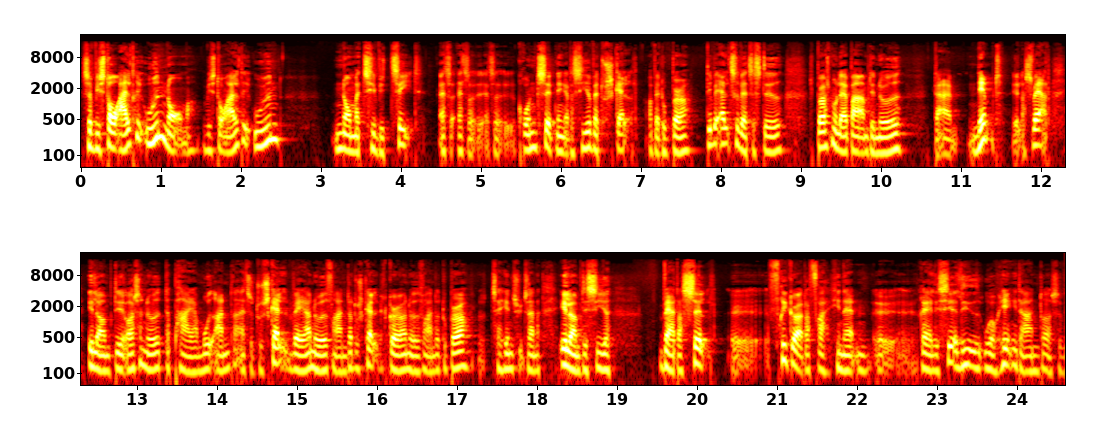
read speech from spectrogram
så vi står aldrig uden normer. Vi står aldrig uden normativitet. Altså, altså, altså grundsætninger, der siger, hvad du skal og hvad du bør. Det vil altid være til stede. Spørgsmålet er bare, om det er noget, der er nemt eller svært, eller om det også er noget, der peger mod andre. Altså, du skal være noget for andre, du skal gøre noget for andre, du bør tage hensyn til andre. Eller om det siger, vær dig selv, øh, frigør dig fra hinanden, øh, realiser livet uafhængigt af andre osv.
